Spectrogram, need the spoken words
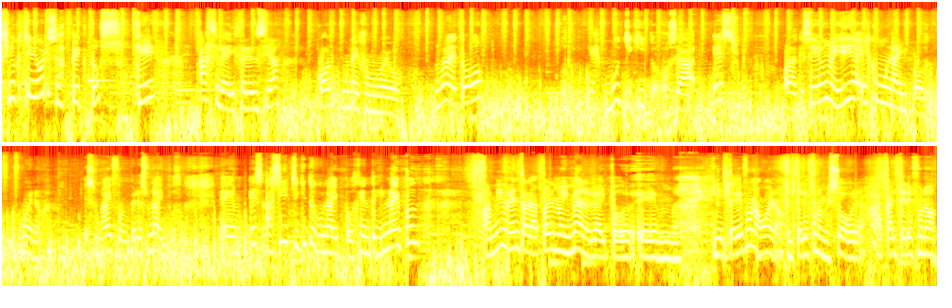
sino que tiene varios aspectos que hacen la diferencia con un iPhone nuevo. Primero de todo, es muy chiquito, o sea, es, para que se den una idea, es como un iPod. Bueno, es un iPhone, pero es un iPod. Em, es así chiquito que un iPod, gente. Y un iPod, a mí me entra la palma de mi mano el iPod. Em, y el teléfono, bueno, el teléfono me sobra. Acá el teléfono,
